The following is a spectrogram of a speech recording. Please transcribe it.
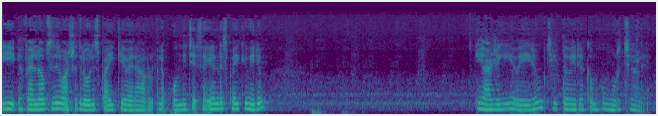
ഈ ഫെലോംസിന് വർഷത്തിൽ ഒരു സ്പൈക്കേ വരാറുള്ളൂ. അല്ല ഒന്നിച്ച് സെക്കൻഡ് സ്പൈക്ക് വരും. ഈ അഴുകിയ വേരും ചീത്ത വേരൊക്കെ നമുക്ക് മുറിച്ച് കളയാം.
